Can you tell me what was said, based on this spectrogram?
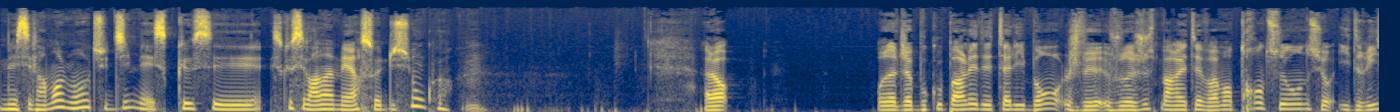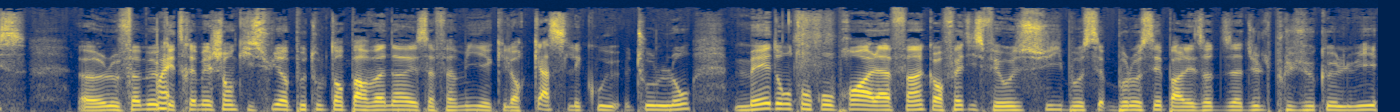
mais c'est vraiment le moment où tu te dis, mais est-ce que c'est, est-ce que c'est vraiment la meilleure solution, quoi? Alors, on a déjà beaucoup parlé des talibans. Je, vais, je voudrais juste m'arrêter vraiment 30 secondes sur Idriss, euh, le fameux Ouais. qui est très méchant, qui suit un peu tout le temps Parvana et sa famille et qui leur casse les couilles tout le long, mais dont on comprend à la fin qu'en fait il se fait aussi bosser- bolosser par les autres adultes plus vieux que lui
